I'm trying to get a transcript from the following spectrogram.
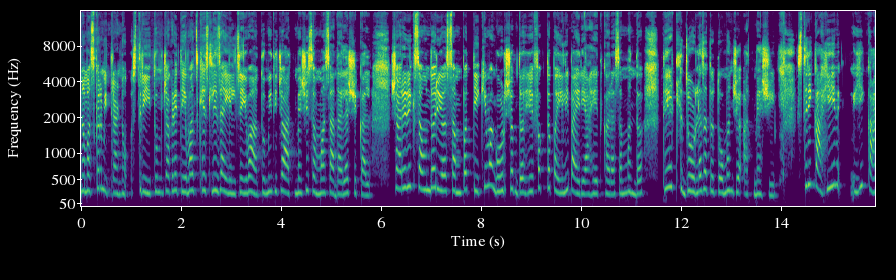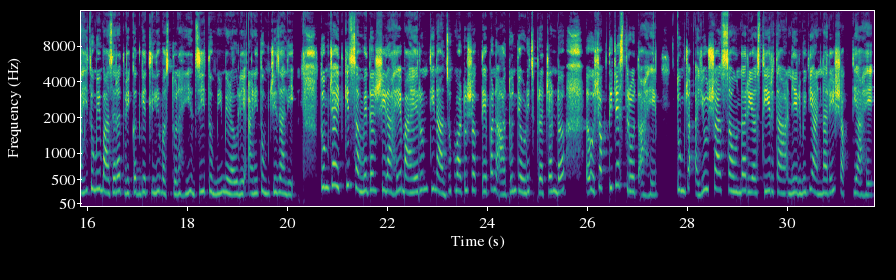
नमस्कार मित्रांनो स्त्री तुमच्याकडे तेव्हाच खेचली जाईल जेव्हा तुम्ही तिच्या आत्म्याशी संवाद साधायला शिकाल. शारीरिक सौंदर्य संपत्ती किंवा गोड शब्द हे फक्त पहिली पायरी आहेत. खरा संबंध थेट जोडला जातो तो म्हणजे आत्म्याशी. स्त्री काही ही काही तुम्ही बाजारात विकत घेतलेली वस्तू नाही जी तुम्ही मिळवली आणि तुमची झाली. तुमच्या इतकीच संवेदनशील आहे बाहेरून ती नाजूक वाटू शकते पण आतून तेवढीच प्रचंड शक्तीचे स्रोत आहे. तुमच्या आयुष्यात सौंदर्य स्थिरता निर्मिती आणणारी शक्ती आहे.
